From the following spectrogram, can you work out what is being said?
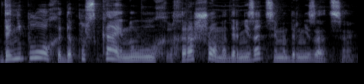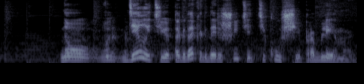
Да неплохо, да пускай, ну хорошо, модернизация, модернизация. Но вы делаете ее тогда, когда решите текущие проблемы.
